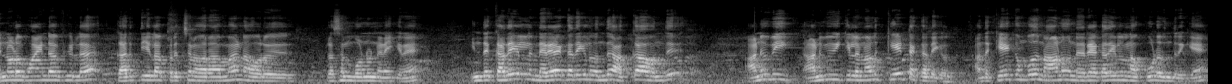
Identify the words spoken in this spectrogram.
என்னோடய பாயிண்ட் ஆஃப் வியூவில் கருத்தியெல்லாம் பிரச்சனை வராமல் நான் ஒரு ப்ரெசன்ட் பண்ணணும்னு நினைக்கிறேன். இந்த கதைகளில் நிறையா கதைகள் வந்து அக்கா வந்து அனுபவி அனுபவிக்கலைனாலும் கேட்ட கதைகள். அந்த கேட்கும்போது நானும் நிறையா கதைகள் நான் கூட இருந்திருக்கேன்.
